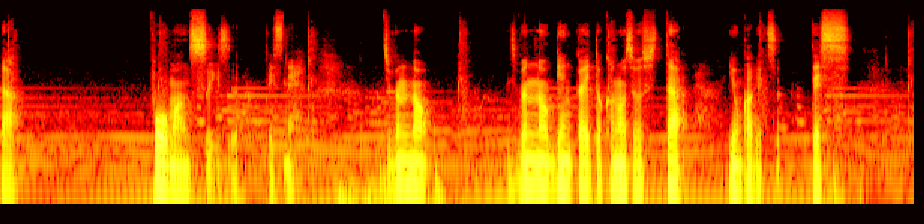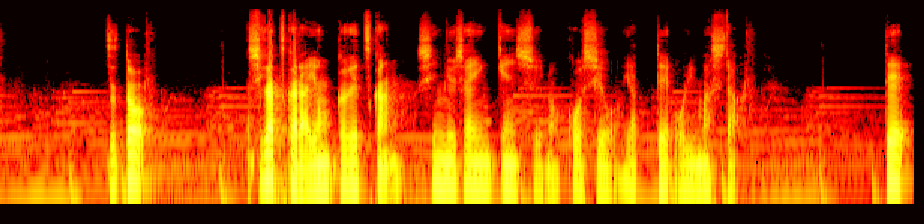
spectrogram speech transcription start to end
たフォーマンスイズですね。自分の自分の限界と可能性を知った4ヶ月です。ずっと4月から4ヶ月間新入社員研修の講師をやっておりました。で、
